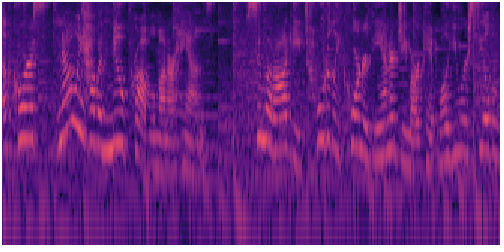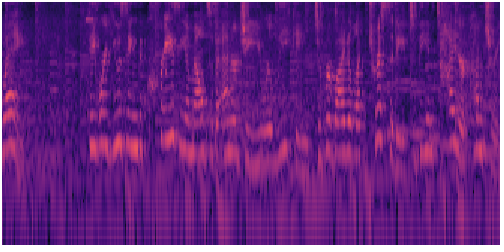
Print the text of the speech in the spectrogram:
Of course, now we have a new problem on our hands. Sumeragi totally cornered the energy market while you were sealed away. They were using the crazy amounts of energy you were leaking to provide electricity to the entire country.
